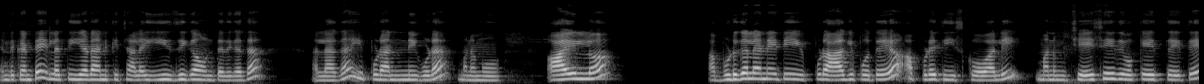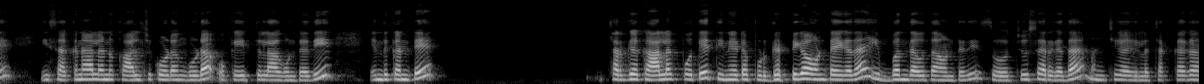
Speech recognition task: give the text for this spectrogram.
ఎందుకంటే ఇలా తీయడానికి చాలా ఈజీగా ఉంటుంది కదా. అలాగా ఇప్పుడు అన్నీ కూడా మనము ఆయిల్లో ఆ బుడగలు అనేటివి ఎప్పుడు ఆగిపోతాయో అప్పుడే తీసుకోవాలి. మనం చేసేది ఒక ఎత్తు అయితే ఈ సకనాలను కాల్చుకోవడం కూడా ఒక ఎత్తులాగా ఉంటుంది. ఎందుకంటే సరిగ్గా కాలకపోతే తినేటప్పుడు గట్టిగా ఉంటాయి కదా ఇబ్బంది అవుతూ ఉంటుంది. సో చూసారు కదా మంచిగా ఇలా చక్కగా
